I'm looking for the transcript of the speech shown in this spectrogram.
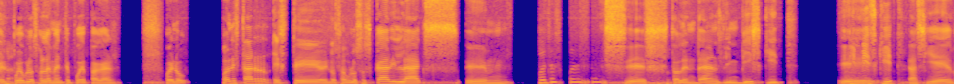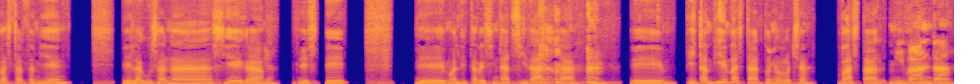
el pueblo solamente puede pagar. Bueno, van a estar este, los fabulosos Cadillacs, eh, ¿Puedes, puedes? Eh, Stolen Dance, Limp Bizkit. eh, Limp Bizkit. Así es, va a estar también eh, La Gusana Ciega, este, eh, Maldita Vecindad, Siddhartha. eh, y también va a estar, Toño Rocha, va a estar mi banda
